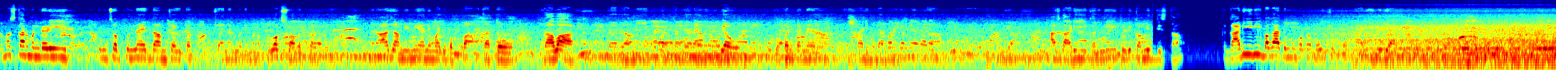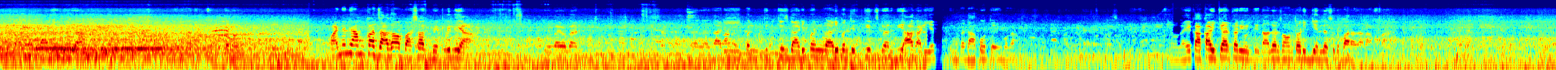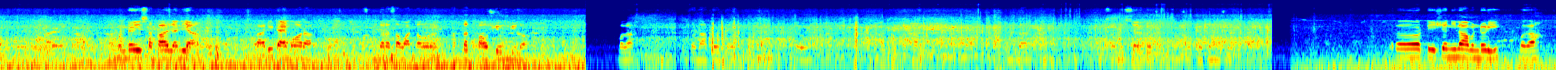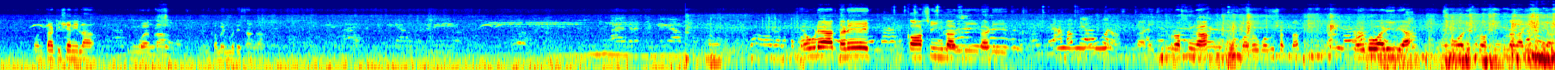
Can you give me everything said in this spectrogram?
नमस्कार मंडळी. तुमचं पुन्हा एकदा आमच्या यूट्यूब चॅनलमध्ये मला पूर्वक स्वागत करतो. तर आज आम्ही मी आणि माझे पप्पा जातो गावात. तर आम्ही कोकण कन्या राहिली उभे आहोत. कोकण कन्या गाडीमध्ये आम्ही आज गाडी गर्दी थोडी कमीच दिसता. तर गाडी इली बघा तुम्ही बघा बघू शकता. गाडी इली आहे गाडी इली आहे फायनली आमका जागा भासाक भेटलेली आहे योगायोगान तर गाडी पण तितकीच गाडी पण गाडी पण तितकीच गर्दी हा गाडी आहेत तुमका दाखवतोय बघा. बघा हे काका विचार करी होते. दादर सावंतवाडीत गेले असं तर बारा झाला असता. मंडळी सकाळ झाली हा गाडी टायमावर हा सुंदर असा वातावरण आत्ताच पाऊस येऊन गेलो. बघा. तुमचं दाखवते तर टेशनीला मंडळी बघा कोणता टेशनीला तुम्ही ओळखा कमेंटमध्ये सांगा. एवढ्या धडे क्रॉसिंग लागली गाडी. गाडीची क्रॉसिंग हा. बघू बघू शकता वैभववाडी या वैभववाडी क्रॉसिंगला गाडी इल्या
